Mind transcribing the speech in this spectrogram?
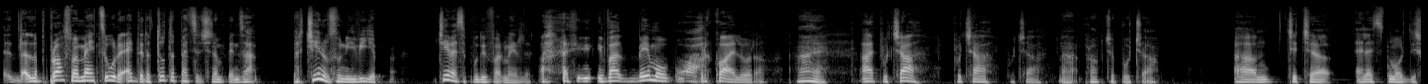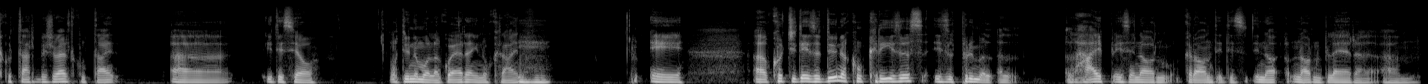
la prossima mezz'ora era tutta pezza che non pensava, perché non sono i via? Ci avessi potuto far meglio? I va bemo per qua lura. Ah, eh. Ah, puccia, puccia, puccia. No, proprio puccia. Um, c'è c'è, è l'est mo discutar besuelt con te, uh, i desio, o dünamo la guerra in Ucraina. Mhm. E uh, con ci desa dünna con crisis, is il primo, il, il, il hype is enorm grande, is enorm blera um,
